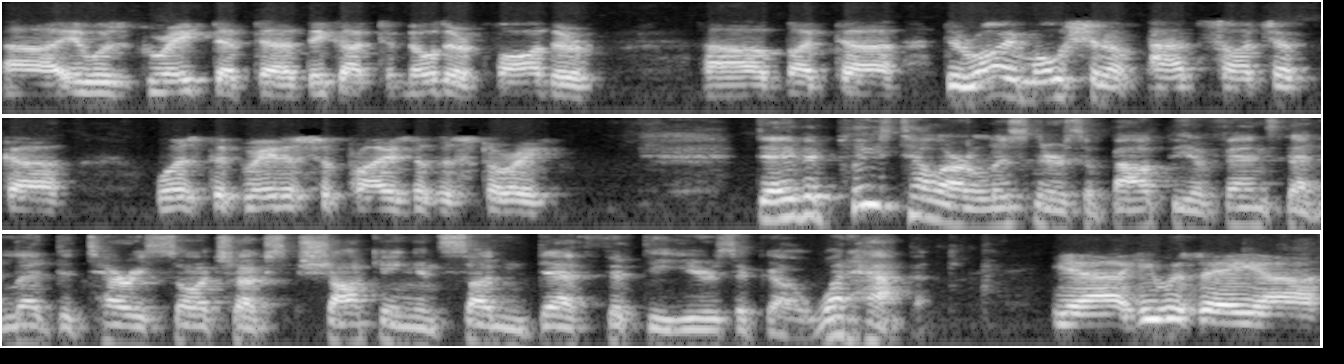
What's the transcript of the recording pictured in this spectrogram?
uh, it was great that uh, they got to know their father. Uh, but uh, the raw emotion of Pat Sawchuk uh, was the greatest surprise of the story. David, please tell our listeners about the events that led to Terry Sawchuk's shocking and sudden death 50 years ago. What happened? Yeah, he was a uh,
